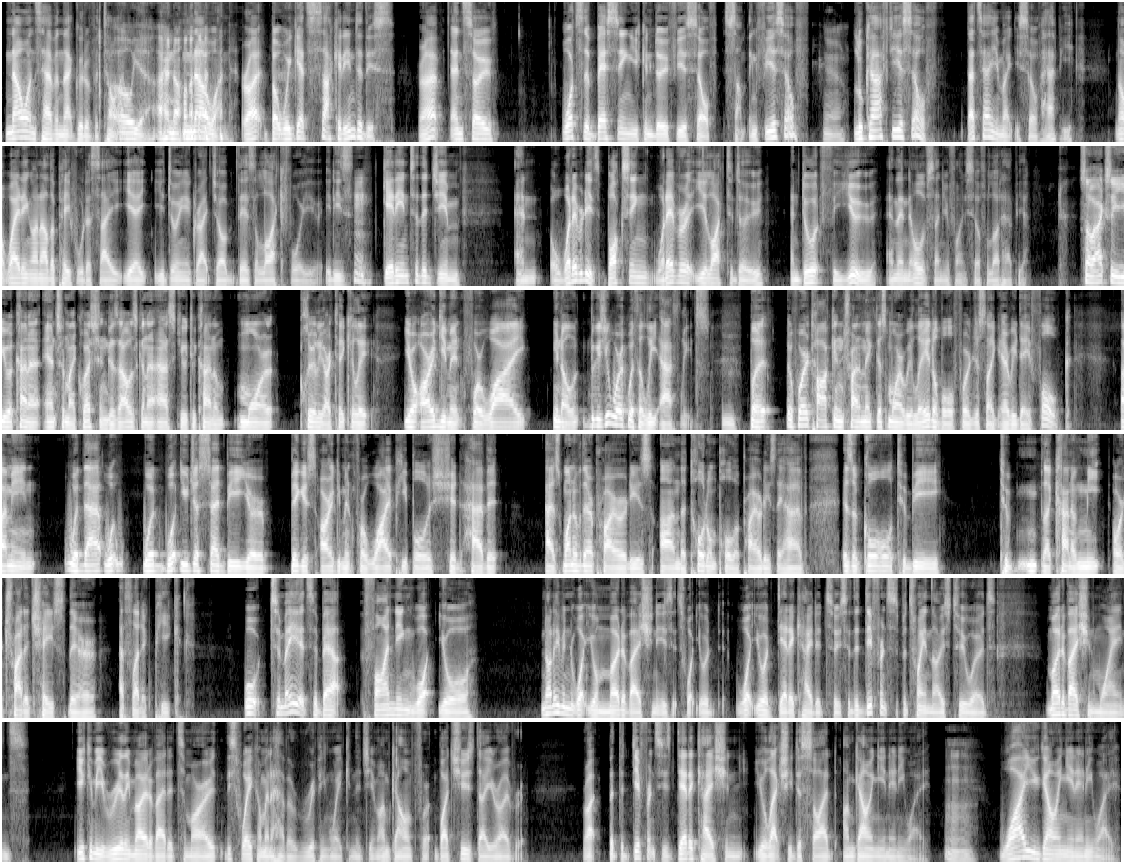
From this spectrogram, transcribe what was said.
No one's having that good of a time. Oh, yeah. I know. no one, right? But we get suckered into this, right? And so, what's the best thing you can do for yourself? Something for yourself. Yeah. Look after yourself. That's how you make yourself happy. Not waiting on other people to say, yeah, you're doing a great job. There's a like for you. It is hmm. get into the gym and, or whatever it is, boxing, whatever you like to do, and do it for you. And then all of a sudden you'll find yourself a lot happier. So actually, you kind of answered my question because I was going to ask you to kind of more clearly articulate your argument for why you know because you work with elite athletes, but if we're talking trying to make this more relatable for just like everyday folk, I mean, would that would would what you just said be your biggest argument for why people should have it as one of their priorities on the totem pole of priorities they have is a goal to be to mm, like kind of meet or try to chase their athletic peak? Well, to me, it's about finding what your not even what your motivation is; it's what you're what you're dedicated to. So the difference between those two words, motivation wanes. You can be really motivated tomorrow. This week, I'm going to have a ripping week in the gym. I'm going for it. By Tuesday, you're over it, right? But the difference is dedication. You'll actually decide I'm going in anyway. Mm-hmm. Why are you going in anyway?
